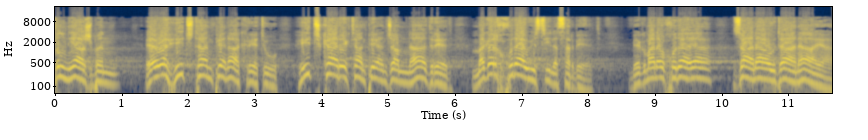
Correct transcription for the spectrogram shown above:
دڵنیاش بن ئێوە هیچتان پێ ناکرێت و هیچ کارێکتان پێ ئەنجام نادرێت مەگەر خودا ویستی لەسەر بێت، بێگومان ئەو خودایە زانا و دانایە،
